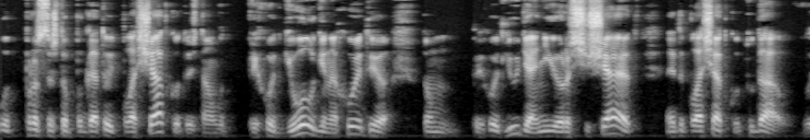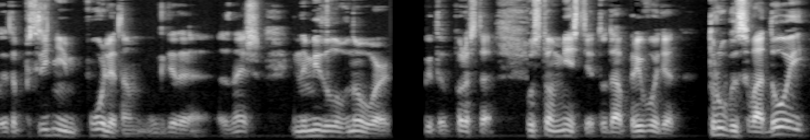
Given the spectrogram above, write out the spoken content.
вот просто чтобы подготовить площадку, то есть там вот приходят геологи, находят ее, потом приходят люди, они ее расчищают, эту площадку туда, это посредине поля там где-то, знаешь, in the middle of nowhere, это просто в пустом месте туда приводят трубы с водой,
